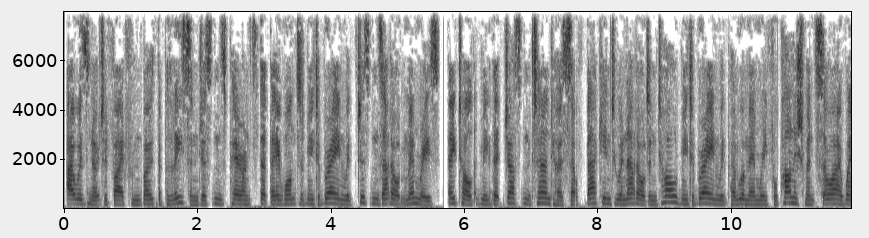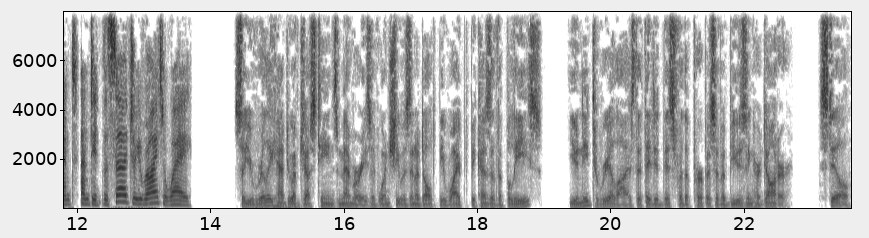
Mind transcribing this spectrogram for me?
I was notified from both the police and Justine's parents that they wanted me to brain with Justine's adult memories. They told me that Justine turned herself back into an adult and told me to brain with her memory for punishment so I went and did the surgery right away. So you really had to have Justine's memories of when she was an adult be wiped because of the police? You need to realize that they did this for the purpose of abusing her daughter. Still,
